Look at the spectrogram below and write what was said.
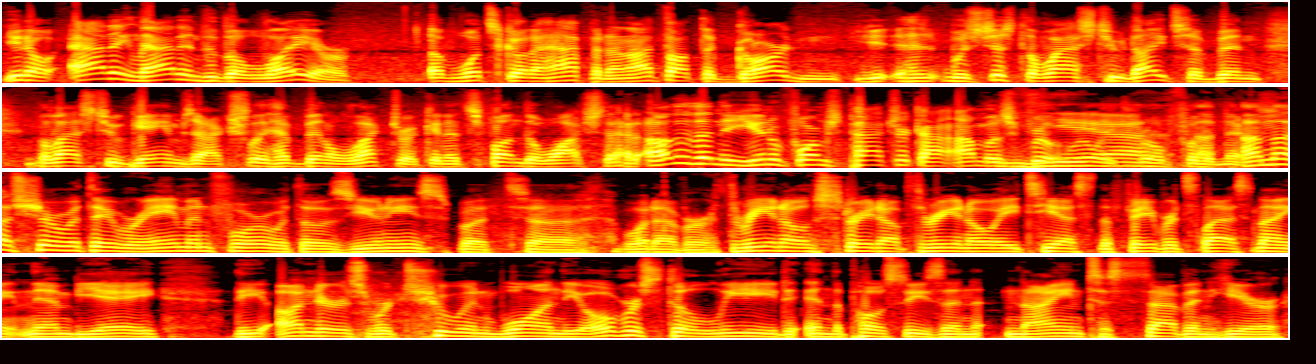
you know, adding that into the layer of what's going to happen. And I thought the Garden was just the last two nights have been the last two games actually have been electric, and it's fun to watch that. Other than the uniforms, Patrick, I, I was really, yeah, really thrilled for the Knicks. I'm not sure what they were aiming for with those unis, but uh, whatever. Three and zero oh straight up, three and zero oh ATS, the favorites last night in the NBA. The unders were two and one. The overs still lead in the postseason nine to seven here.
